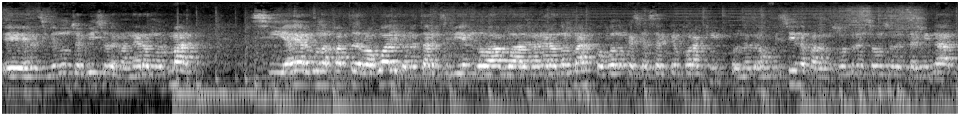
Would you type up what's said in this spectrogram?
eh, recibiendo un servicio de manera normal. Si hay alguna parte de los aguayos que no está recibiendo agua de manera normal, pues bueno que se acerquen por aquí, por nuestra oficina, para nosotros entonces determinar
